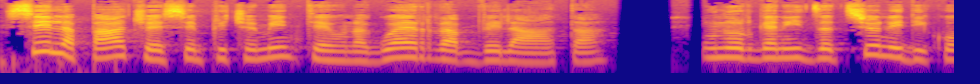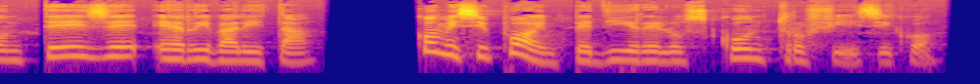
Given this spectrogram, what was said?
Se la pace è semplicemente una guerra velata, un'organizzazione di contese e rivalità, come si può impedire lo scontro fisico?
